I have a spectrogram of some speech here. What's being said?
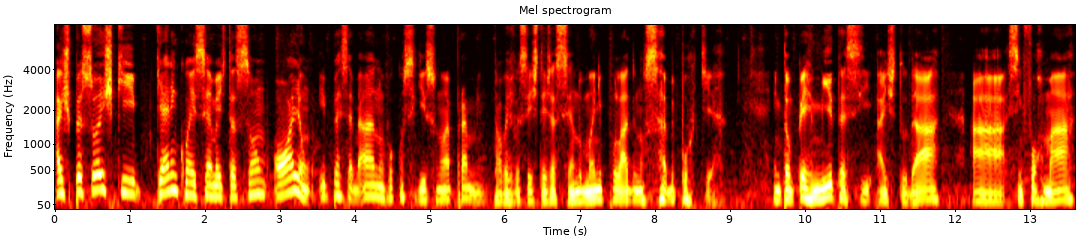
as pessoas que querem conhecer a meditação olham e percebem: ah, não vou conseguir, isso não é para mim. Talvez você esteja sendo manipulado e não sabe por quê. Então, permita-se a estudar, a se informar,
